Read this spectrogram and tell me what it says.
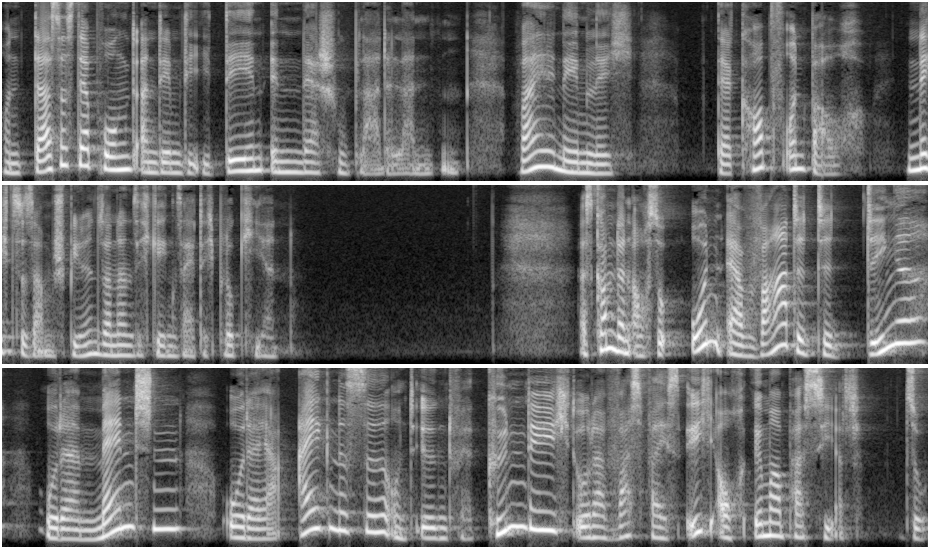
Und das ist der Punkt, an dem die Ideen in der Schublade landen, weil nämlich der Kopf und Bauch nicht zusammenspielen, sondern sich gegenseitig blockieren. Es kommen dann auch so unerwartete Dinge oder Menschen oder Ereignisse und irgendwer kündigt oder was weiß ich auch immer passiert. So,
